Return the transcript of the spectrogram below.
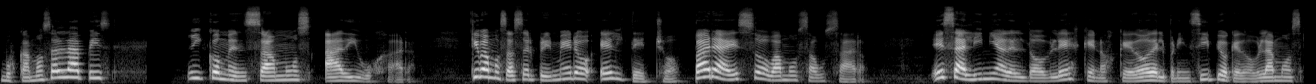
buscamos el lápiz y comenzamos a dibujar. ¿Qué vamos a hacer primero? El techo. Para eso vamos a usar esa línea del doblez que nos quedó del principio, que doblamos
